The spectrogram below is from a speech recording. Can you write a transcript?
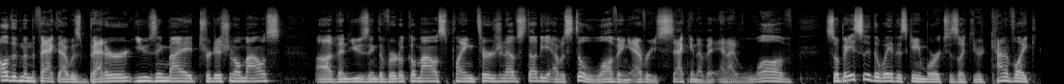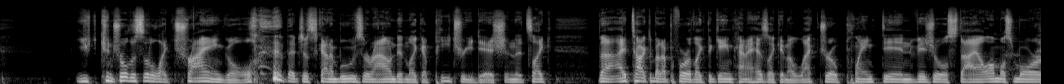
other than the fact I was better using my traditional mouse uh, than using the vertical mouse playing Turgenev study, I was still loving every second of it. And I love, so basically the way this game works is like you're kind of like, you control this little like triangle that just kind of moves around in like a petri dish. And it's like, the, I talked about it before. Like the game kind of has like an electroplankton visual style, almost more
